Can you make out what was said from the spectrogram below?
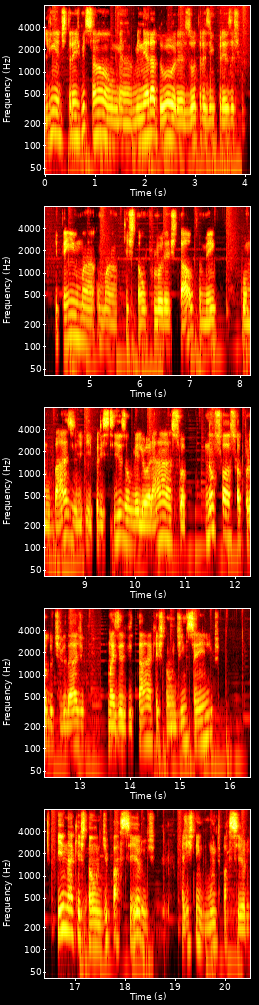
linha de transmissão, uh, mineradoras, outras empresas que tem uma, uma questão florestal também como base e precisam melhorar sua, não só a sua produtividade, mas evitar a questão de incêndios. E na questão de parceiros, a gente tem muito parceiro,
